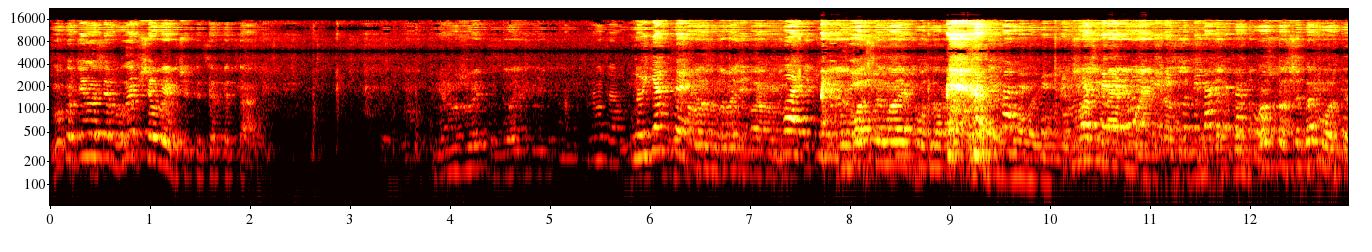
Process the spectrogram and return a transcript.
Тому хотілося б глибше вивчити це питання. Я можу вийти, задавайте мені питання. Ну, да. ну як це? У вас немає повноважень. Повноважень мене немає. Просто себе можете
